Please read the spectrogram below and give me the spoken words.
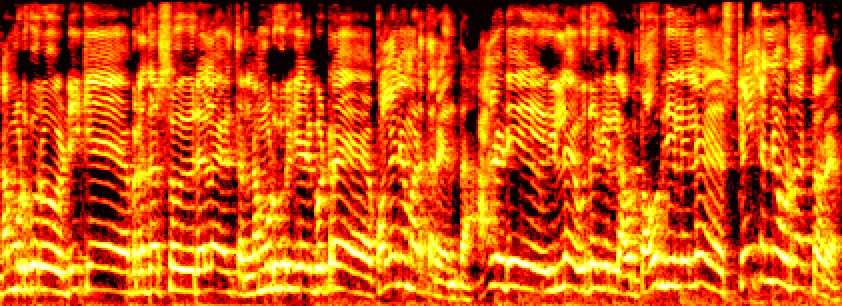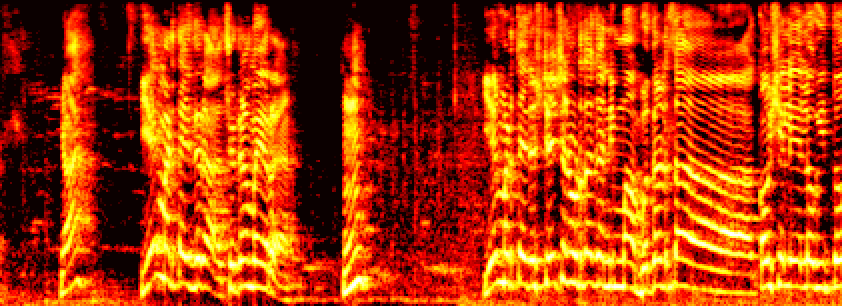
ನಮ್ಮ ಹುಡುಗರು ಡಿ ಕೆ ಬ್ರದರ್ಸು ಇವರೆಲ್ಲ ಹೇಳ್ತಾರೆ, ನಮ್ಮ ಹುಡುಗರಿಗೆ ಹೇಳ್ಬಿಟ್ರೆ ಕೊಲೆನೇ ಮಾಡ್ತಾರೆ ಅಂತ. ಆಲ್ರೆಡಿ ಇಲ್ಲೇ ಉದಗಿಲ್ಲ, ಅವ್ರ ತವ್ರ ಜಿಲ್ಲೆಯಲ್ಲೇ ಸ್ಟೇಷನ್ನೇ ಹೊಡೆದಾಕ್ತವ್ರೆ. ಹಾಂ? ಏನು ಮಾಡ್ತಾ ಇದ್ದೀರಾ ಸಿದ್ದರಾಮಯ್ಯರ ಹ್ಞೂ ಏನು ಮಾಡ್ತಾ ಇದ್ದೀರಾ? ಸ್ಟೇಷನ್ ಹೊಡೆದಾಗ ನಿಮ್ಮ ಭದ್ರತಾ ಕೌಶಲ್ಯ ಎಲ್ಲೋಗಿತ್ತು?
